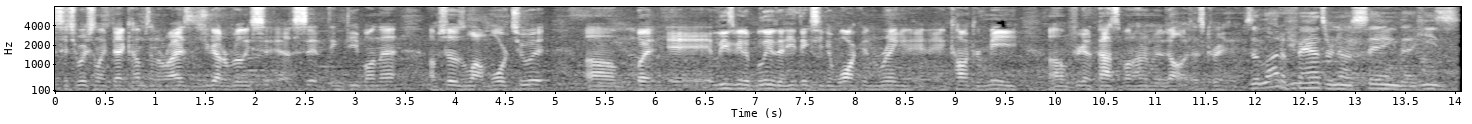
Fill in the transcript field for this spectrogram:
a situation like that comes and arises, you got to really sit, uh, sit, and think deep on that. I'm sure there's a lot more to it, um, but it, it, leads me to believe that he thinks he can walk in the ring and, and conquer me um, if you're going to pass up on 100 million dollars. That's crazy. Because a lot of fans are now saying that he's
